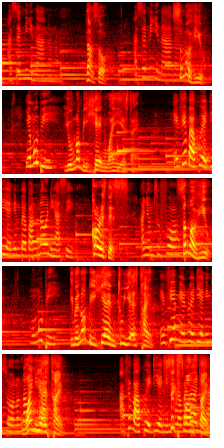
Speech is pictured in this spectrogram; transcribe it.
asɛm no nyinaa no no That's all. asɛm no nyinaa no Some of you, yɛn mu bi you will not be here in one year's time. mfie baako a ɛdi anim bɛba no na ɔni ha sei Choristers, some of you, you may not be here in two years' time, mfie mmienu a ɛdi anim soɔ one year's time. afe baako a ɛdi anim Six so bɛba na months time.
